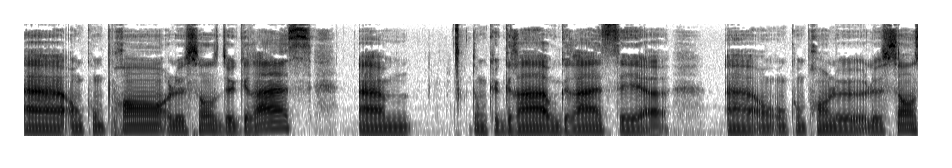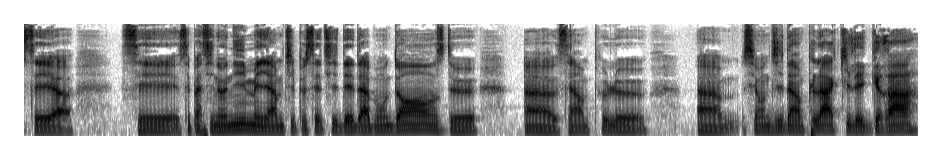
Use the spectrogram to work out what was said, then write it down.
euh, on comprend le sens de grâce. Euh, donc gras ou c'est euh, euh, on, on, comprend le, le sens et c'est c'est pas synonyme, mais il y a un petit peu cette idée d'abondance, de c'est un peu le si on dit d'un plat qu'il est gras,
